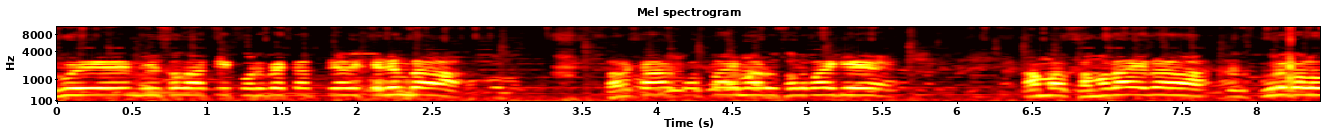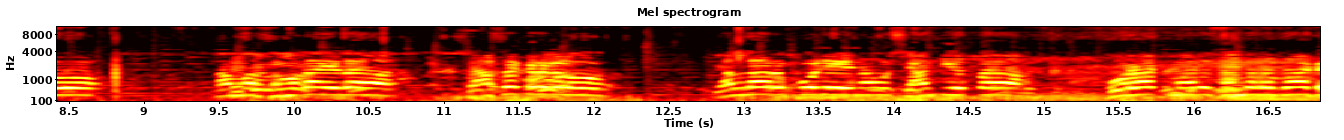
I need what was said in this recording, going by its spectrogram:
ಇವೆ ಮೀಸಲಾತಿ ಕೊಡ್ಬೇಕಂತ ಹೇಳಿಕೆರಿಂದ ಸರ್ಕಾರ ಒತ್ತಾಯ ಮಾಡುವ ಸಲುವಾಗಿ ನಮ್ಮ ಸಮುದಾಯದ ಗುರುಗಳು, ನಮ್ಮ ಸಮುದಾಯದ ಶಾಸಕರುಗಳು ಎಲ್ಲರೂ ಕೂಡಿ ನಾವು ಶಾಂತಿಯುತ ಹೋರಾಟ ಮಾಡೋ ಸಂದರ್ಭದಾಗ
